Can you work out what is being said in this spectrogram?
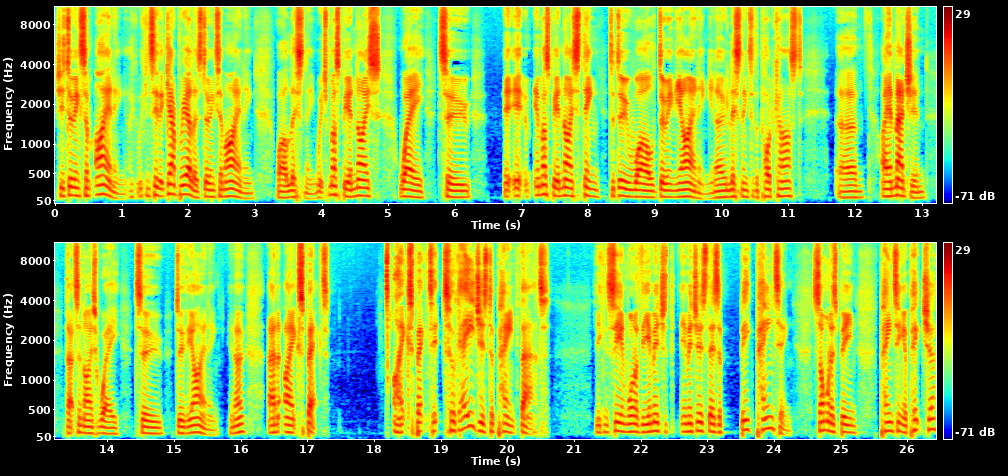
she's doing some ironing. We can see that Gabriella's doing some ironing while listening, which must be a nice way to. It, it, must be a nice thing to do while doing the ironing. You know, listening to the podcast. Um, I imagine that's a nice way to do the ironing. You know, and I expect. I expect it took ages to paint that. You can see in one of the image, images there's a big painting. Someone has been painting a picture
